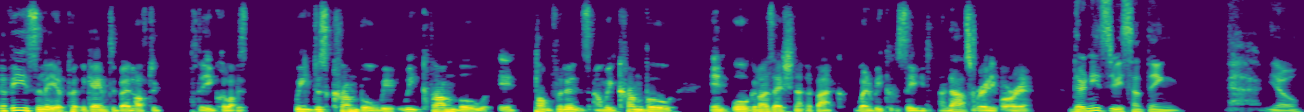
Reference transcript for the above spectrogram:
have easily have put the game to bed after after equalised. We just crumble. We we crumble in confidence and we crumble in organisation at the back when we concede, and that's really worrying. there needs to be something, you know,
